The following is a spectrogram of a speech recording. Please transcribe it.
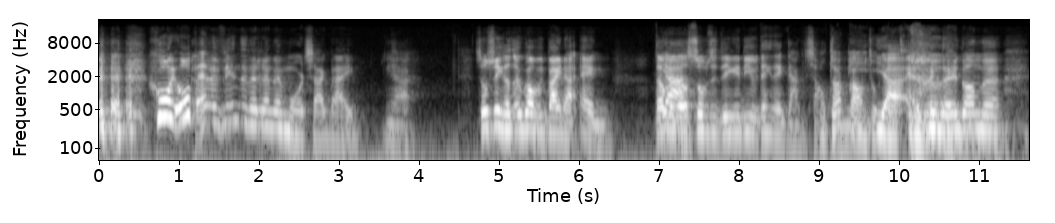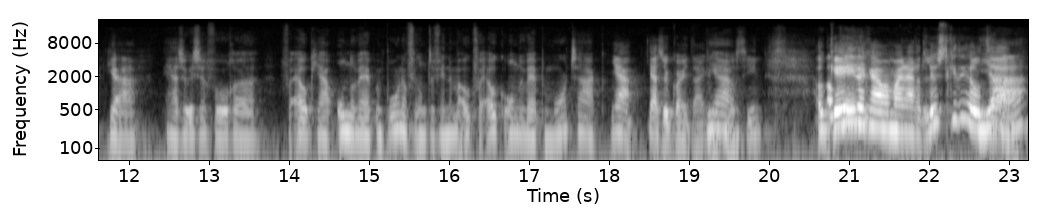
gooi op en we vinden er een, moordzaak bij. Ja. Soms vind ik dat ook wel weer bijna eng. Dat Ja. we dan soms de dingen die we denken, denk, nou, het zal dat kan niet. toch ja. niet? En dan, eh, dan eh, ja, ja, zo is er voor, voor elk ja, onderwerp een pornofilm te vinden, maar ook voor elk onderwerp een moordzaak. Ja, ja, zo kan je het eigenlijk Ja. wel zien. Oké, dan gaan we maar naar het lustgedeelte. Ja,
